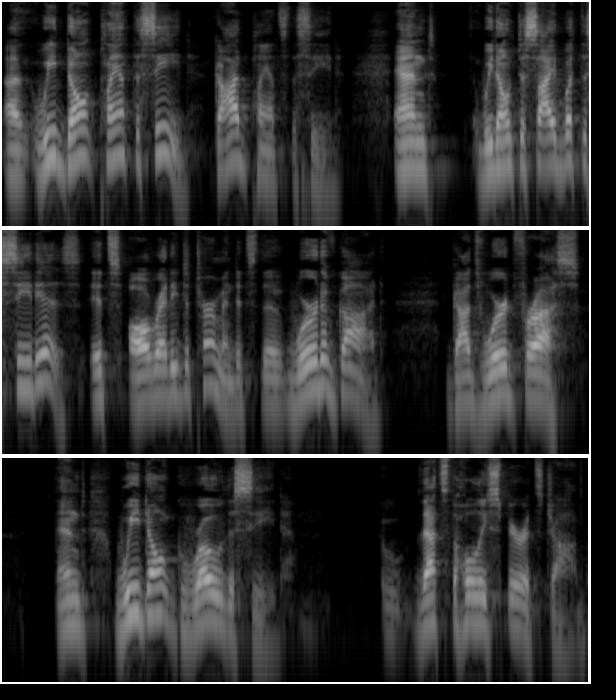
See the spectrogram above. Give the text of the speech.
Uh, we don't plant the seed, God plants the seed. And we don't decide what the seed is, it's already determined. It's the Word of God, God's Word for us. And we don't grow the seed. That's the Holy Spirit's job.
